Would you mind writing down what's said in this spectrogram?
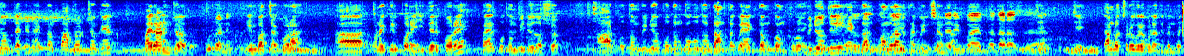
চোখ দেখেন একদম পাথর চোখের। ভাই রানিং জোড়া তো? ফুল রানিং ডিম বাচ্চা করা। আর অনেকদিন পরে ঈদের পরে ভাইয়ের প্রথম ভিডিও দর্শক। আর প্রথম ভিডিও প্রথম কবুতর দাম থাকবে একদম কম। পুরো ভিডিওতে একদম কম দামে থাকবে ইনশাআল্লাহ। জি হ্যাঁ? জি দামটা ছোটো করে বলে দেবেন ভাই।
